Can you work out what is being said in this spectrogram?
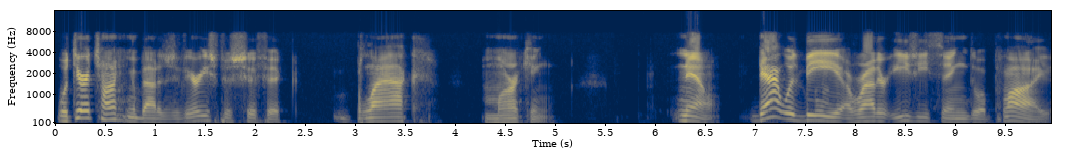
What they're talking about is a very specific black marking. Now, that would be a rather easy thing to apply,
